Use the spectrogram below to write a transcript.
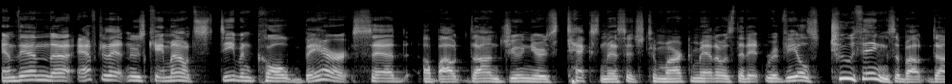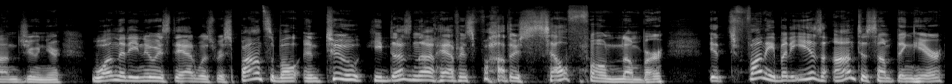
And then uh, after that news came out, Stephen Colbert said about Don Jr.'s text message to Mark Meadows that it reveals two things about Don Jr. One, that he knew his dad was responsible, and two, he does not have his father's cell phone number. It's funny, but he is onto something here.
